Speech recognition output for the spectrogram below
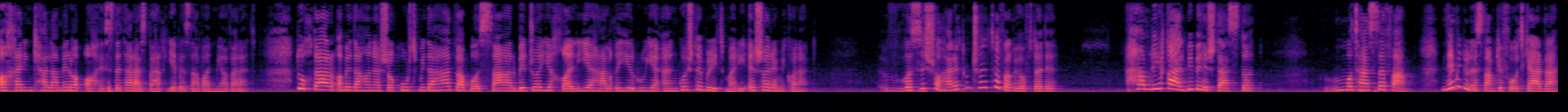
آخرین کلمه را آهسته تر از بقیه به زبان می آورد. دختر آب دهانش را قورت می دهد و با سر به جای خالی حلقه روی انگشت بریت ماری اشاره می کند. واسه شوهرتون چه اتفاقی افتاده؟ حمله قلبی بهش دست داد. متاسفم. نمی‌دونستم که فوت کردن.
